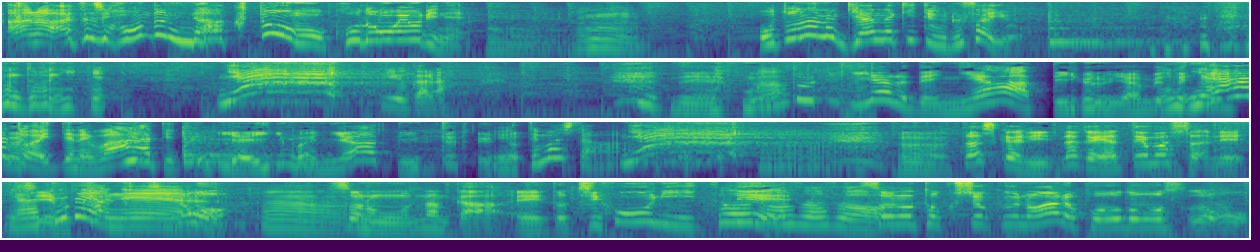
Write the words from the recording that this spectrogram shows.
あの私本当に泣くと思う子供よりね。うん。うん大人のギャン泣きってうるさいよ。本当に。にゃーって言うから。ねえ本当にリアルでニャーっていうのやめてくにゃれーとは言ってないわーって言ってる。いや今ニャーって言ってたよ。言ってました？うん、確かになんかやってましたねやってたよね。CM 各地の、うん。そのなんか、えー、と地方に行ってそうそうそうそう。の特色のある行動を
